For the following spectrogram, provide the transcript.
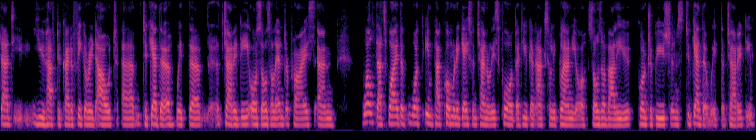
that you have to kind of figure it out um, together with the uh, charity or social enterprise. And well that's why the what impact communication channel is for that you can actually plan your social value contributions together with the charity.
